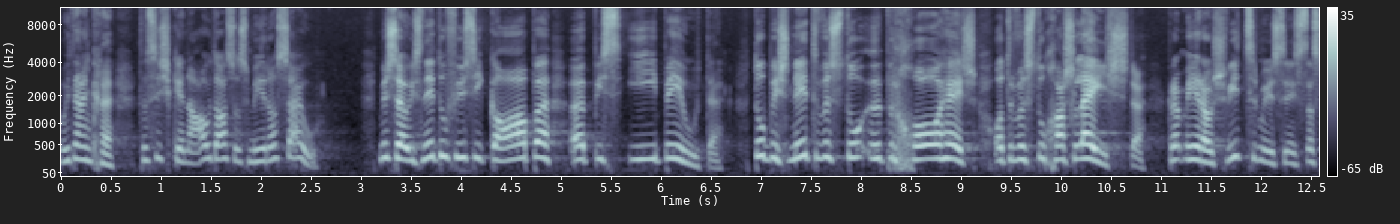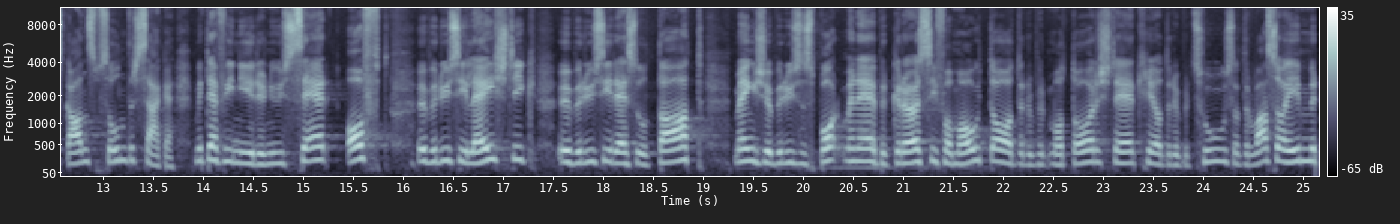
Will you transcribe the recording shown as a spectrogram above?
Und ich denke, das ist genau das, was wir auch sollen. Wir sollen uns nicht auf unsere Gaben etwas einbilden. Du bist nicht, was du bekommen hast oder was du kannst leisten kannst. Gerade wir als Schweizer müssen uns das ganz besonders sagen. Wir definieren uns sehr oft über unsere Leistung, über unsere Resultate, manchmal über unser Portemonnaie, über die Grösse des Autos oder über die Motorenstärke oder über das Haus oder was auch immer.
